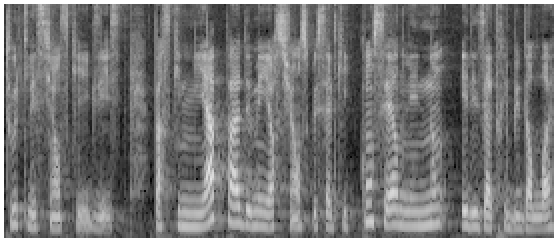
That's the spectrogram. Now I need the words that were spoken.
toutes les sciences qui existent. Parce qu'il n'y a pas de meilleure science que celle qui concerne les noms et les attributs d'Allah,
